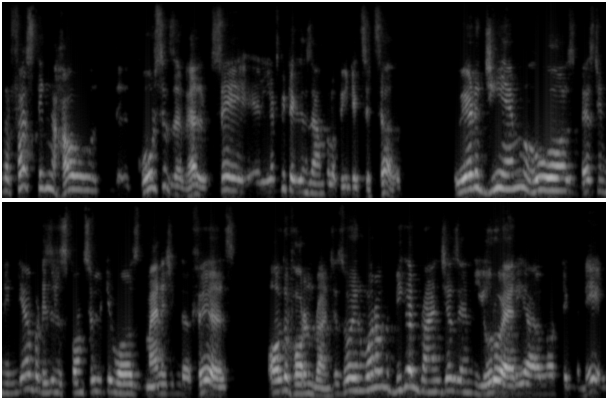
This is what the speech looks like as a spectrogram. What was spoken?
the first thing, how courses have helped. Say, let me take an example of EDX itself we had a GM who was based in India, but his responsibility was managing the affairs of the foreign branches. So in one of the bigger branches in Euro area, I'll not take the name.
